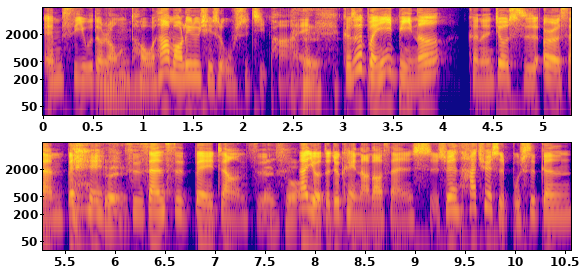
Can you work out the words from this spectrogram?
MCU 的龙头，嗯、它的毛利率其实五十几趴哎，可是本益比呢？可能就十二三倍，十三四倍这样子，没错。那有的就可以拿到三十，所以它确实不是跟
